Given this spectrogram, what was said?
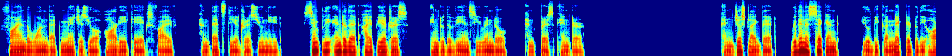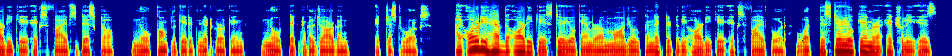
find the one that matches your RDKX5 and that's the address you need. Simply enter that IP address into the VNC window and press enter. And just like that, within a second, you'll be connected to the RDKX5's desktop. No complicated networking, no technical jargon. It just works. I already have the RDK stereo camera module connected to the RDK X5 board. What this stereo camera actually is,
